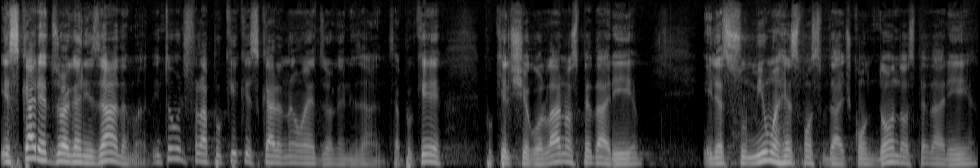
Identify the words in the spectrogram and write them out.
Esse cara é desorganizado, mano? Então eu vou te falar por que, que esse cara não é desorganizado. Sabe por quê? Porque ele chegou lá na hospedaria, ele assumiu uma responsabilidade com o dono da hospedaria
